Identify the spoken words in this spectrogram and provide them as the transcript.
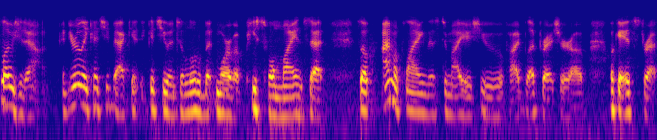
slows you down. It really gets you back. It gets you into a little bit more of a peaceful mindset. So I'm applying this to my issue of high blood pressure. Of okay, it's stress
